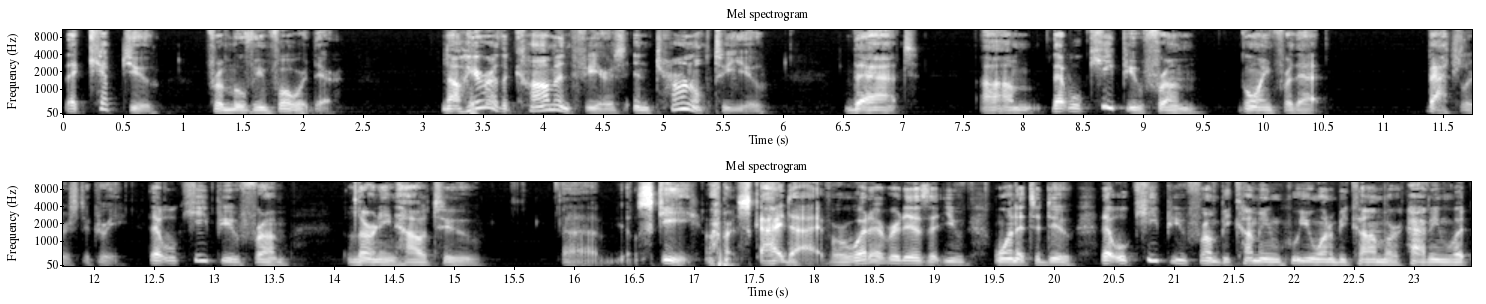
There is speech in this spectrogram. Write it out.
that kept you from moving forward there. Now, here are the common fears internal to you that um, that will keep you from going for that bachelor's degree, that will keep you from learning how to uh, you know, ski or skydive or whatever it is that you wanted to do, that will keep you from becoming who you want to become or having what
